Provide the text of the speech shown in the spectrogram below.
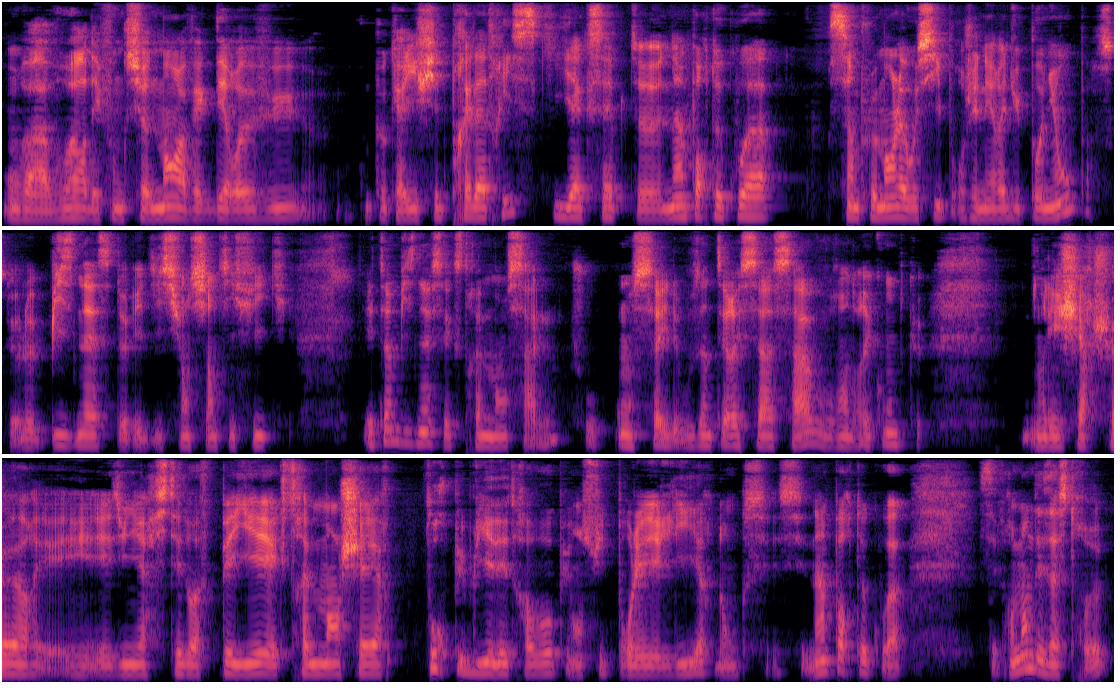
On va avoir des fonctionnements avec des revues euh, qu'on peut qualifier de prédatrices, qui acceptent n'importe quoi, simplement là aussi pour générer du pognon, parce que le business de l'édition scientifique est un business extrêmement sale. Je vous conseille de vous intéresser à ça, vous vous rendrez compte que les chercheurs et les universités doivent payer extrêmement cher pour publier des travaux, puis ensuite pour les lire, donc c'est n'importe quoi. C'est vraiment désastreux.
